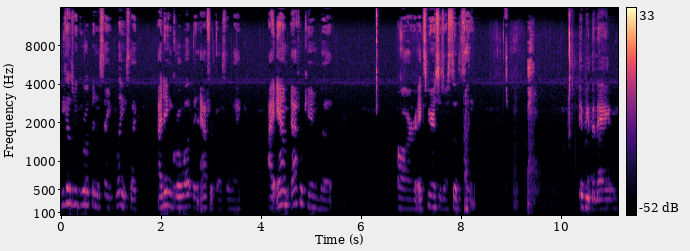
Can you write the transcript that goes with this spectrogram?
because we grew up in the same place. Like I didn't grow up in Africa, so like I am African, but our experiences are still the same. It'd be the name.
